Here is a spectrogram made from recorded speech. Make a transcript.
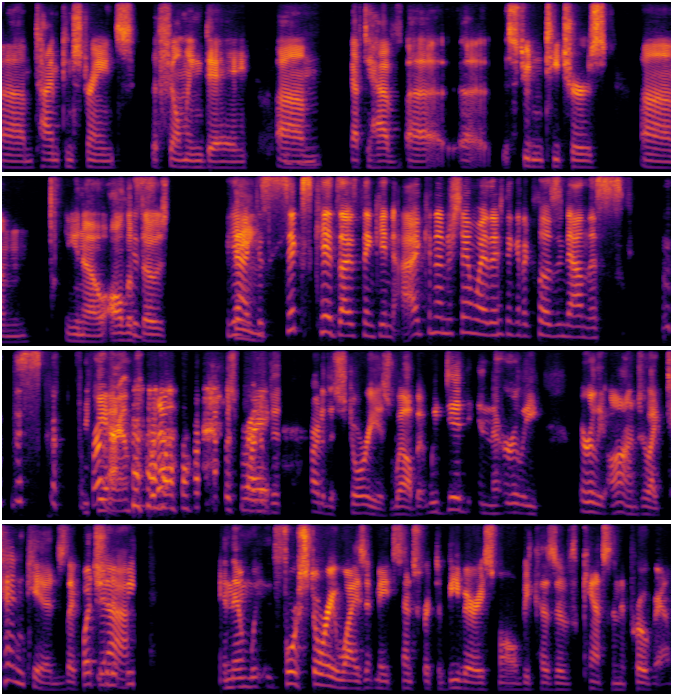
um, time constraints, the filming day. Um, You have to have uh, uh, the student teachers, um, you know, all of those. Yeah, because six kids. I was thinking I can understand why they're thinking of closing down this this program. yeah. That was part Right. of the part of the story as well. But we did in the early early on to like ten kids. Like, what should Yeah. it be? And then we, for story wise, it made sense for it to be very small because of canceling the program.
